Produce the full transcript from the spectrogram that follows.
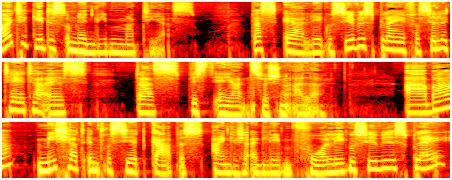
Heute geht es um den lieben Matthias. Dass er Lego Service Play Facilitator ist, das wisst ihr ja inzwischen alle. Aber mich hat interessiert, gab es eigentlich ein Leben vor Lego Serious Play?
